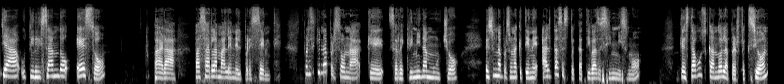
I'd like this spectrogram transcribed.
ya utilizando eso para pasarla mal en el presente. Parece que una persona que se recrimina mucho es una persona que tiene altas expectativas de sí mismo que está buscando la perfección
